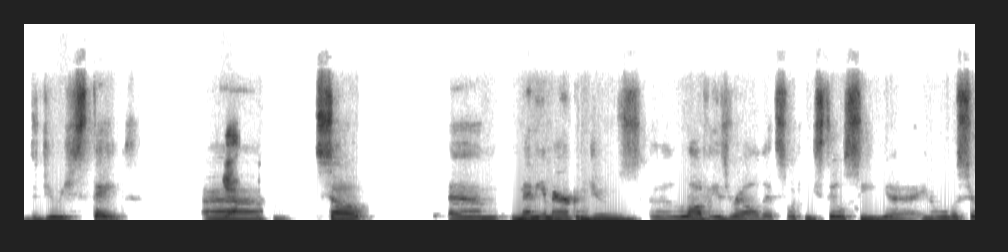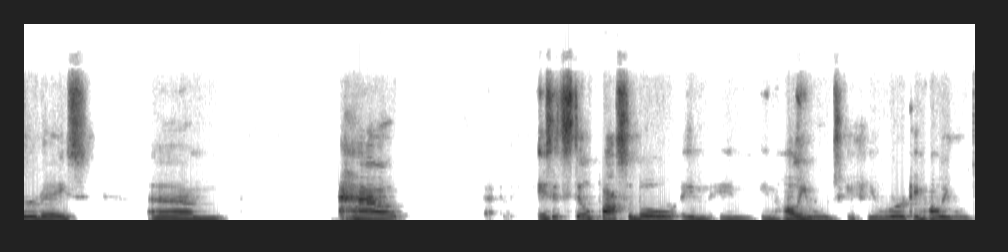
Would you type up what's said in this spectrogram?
the Jewish state. Uh, yeah. So um, many American Jews uh, love Israel. That's what we still see uh, in all the surveys. Um, how is it still possible in, in, in Hollywood, if you work in Hollywood,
